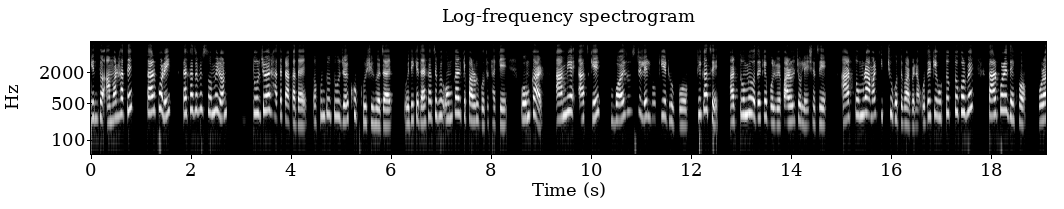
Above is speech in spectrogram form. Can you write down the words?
কিন্তু আমার হাতে? তারপরেই দেখা যাবে সমীরন তুর্জয়ের হাতে টাকা দেয়। তখন তো তুর্জয় খুব খুশি হয়ে যায়। ওইদিকে দেখা যাবে ওমকারকে পারুল বলতে থাকে, ওমকার, আমি আজকে বয়েজ হোস্টেলে লুকিয়ে ঢুকবো, ঠিক আছে? আর তুমি ওদেরকে বলবে, পারুল চলে এসেছে। আর তোমরা আমার কিচ্ছু করতে পারবে না। ওদেরকে উত্তক্ত করবে। তারপরে দেখো, ওরা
